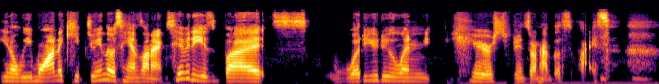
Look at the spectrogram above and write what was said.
you know we want to keep doing those hands-on activities but what do you do when your students don't have the supplies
